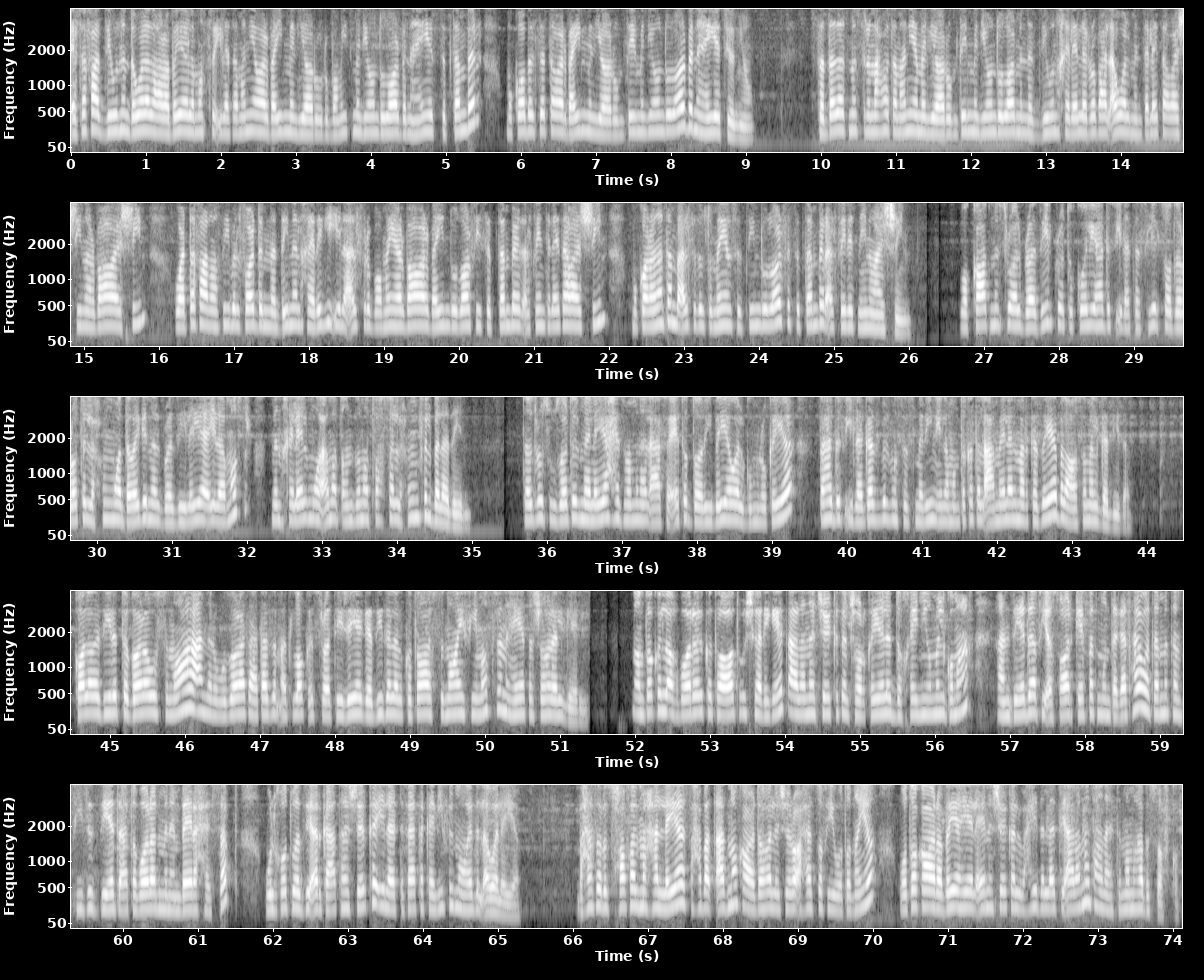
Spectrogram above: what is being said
ارتفعت ديون الدول العربية لمصر إلى 48 مليار و400 مليون دولار بنهاية سبتمبر مقابل 46 مليار و200 مليون دولار بنهاية يونيو. سددت مصر نحو 8 مليار و200 مليون دولار من الديون خلال الربع الأول من 23 24 وارتفع نصيب الفرد من الدين الخارجي إلى 1444 دولار في سبتمبر 2023 مقارنة ب 1360 دولار في سبتمبر 2022 وقعت مصر والبرازيل بروتوكول يهدف إلى تسهيل صادرات اللحوم والدواجن البرازيلية إلى مصر من خلال موائمة أنظمة فحص اللحوم في البلدين. تدرس وزارة المالية حزمة من الإعفاءات الضريبية والجمركية تهدف إلى جذب المستثمرين إلى منطقة الأعمال المركزية بالعاصمة الجديدة. قال وزير التجارة والصناعة أن الوزارة تعتزم إطلاق استراتيجية جديدة للقطاع الصناعي في مصر نهاية الشهر الجاري. ننتقل لأخبار القطاعات والشركات. أعلنت شركة الشرقية للدخان يوم الجمعة عن زيادة في أسعار كافة منتجاتها وتم تنفيذ الزيادة اعتبارا من امبارح السبت والخطوة دي أرجعتها الشركة إلى ارتفاع تكاليف المواد الأولية. بحسب الصحافة المحلية سحبت أدنوك عرضها لشراء حصة في وطنية وطاقة عربية هي الآن الشركة الوحيدة التي أعلنت عن اهتمامها بالصفقة.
